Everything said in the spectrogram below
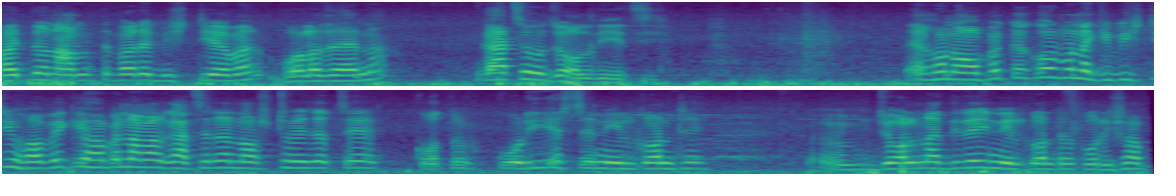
হয়তো নামতে পারে বৃষ্টি আবার, বলা যায় না। গাছেও জল দিয়েছি। এখন অপেক্ষা করব নাকি, বৃষ্টি হবে কি হবে না? আমার গাছেরা নষ্ট হয়ে যাচ্ছে, কত করি এসছে নীলকণ্ঠে। জল না দিলেই নীলকণ্ঠের করি সব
